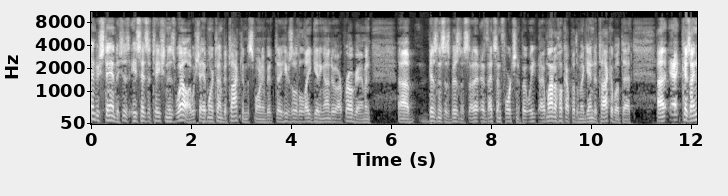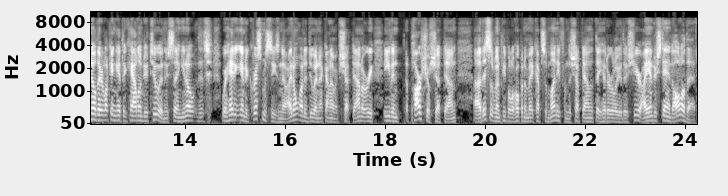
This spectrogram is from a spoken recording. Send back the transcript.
understand his, his hesitation as well. I wish I had more time to talk to him this morning, but uh, he was a little late getting onto our program, and uh, business is business. Uh, that's unfortunate, but we I want to hook up with them again to talk about that because uh, I know they're looking at the calendar too, and they're saying, you know, this, we're heading into Christmas season now. I don't want to do an economic shutdown or even a partial shutdown. Uh, this is when people are hoping to make up some money from the shutdown that they had earlier this year. I understand all of that,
